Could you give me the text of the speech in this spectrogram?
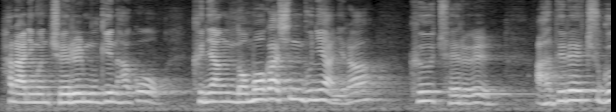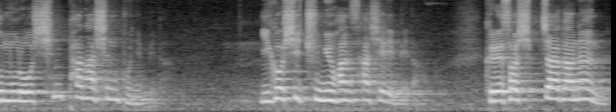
하나님은 죄를 묵인하고 그냥 넘어가신 분이 아니라 그 죄를 아들의 죽음으로 심판하신 분입니다. 이것이 중요한 사실입니다. 그래서 십자가는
